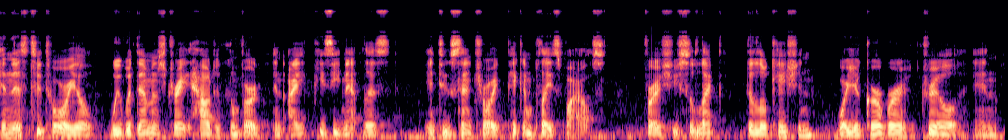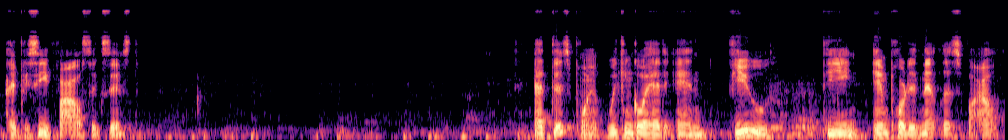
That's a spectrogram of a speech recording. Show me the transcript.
In this tutorial, we will demonstrate how to convert an IPC netlist into Centroid pick-and-place files. First, you select the location where your Gerber, drill, and IPC files exist. At this point, we can go ahead and view the imported netlist file.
